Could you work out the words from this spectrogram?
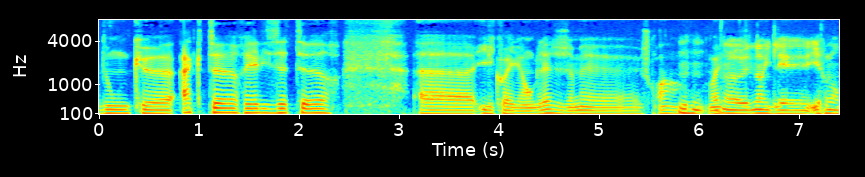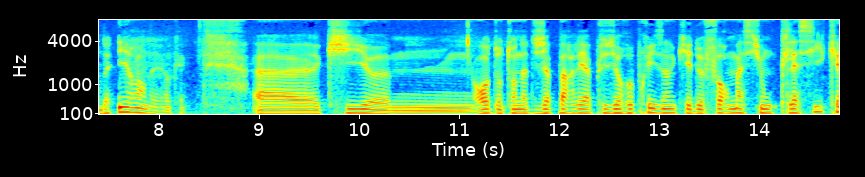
donc acteur, réalisateur. Euh, il est quoi Il est anglais, jamais, je crois. hein. Mhm. Ouais. Euh, non, il est irlandais. Irlandais, ok. Euh, qui, oh, dont on a déjà parlé à plusieurs reprises, hein, qui est de formation classique,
